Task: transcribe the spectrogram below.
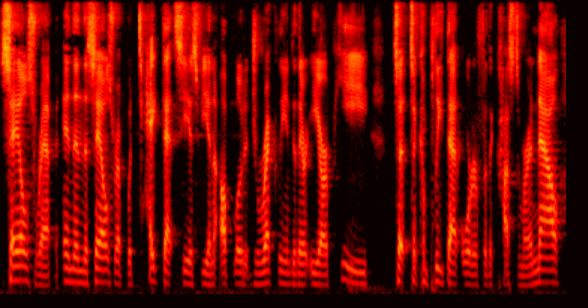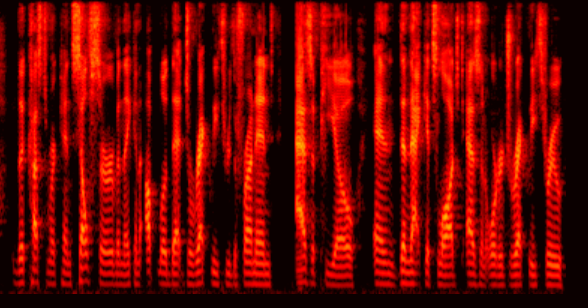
sales rep and then the sales rep would take that CSV and upload it directly into their ERP to, to complete that order for the customer. And now the customer can self-serve and they can upload that directly through the front end as a PO and then that gets lodged as an order directly through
